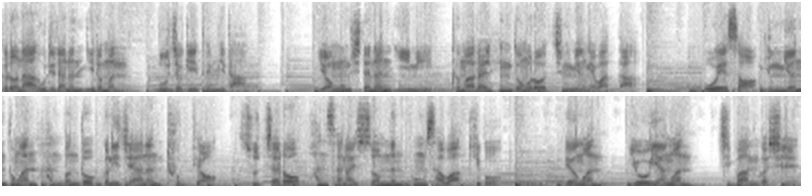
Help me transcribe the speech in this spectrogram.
그러나 우리라는 이름은 무적이 됩니다. 영웅시대는 이미 그 말을 행동으로 증명해왔다. 5에서 6년 동안 한 번도 끊이지 않은 투표, 숫자로 환산할 수 없는 봉사와 기부. 병원, 요양원, 지방거실,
